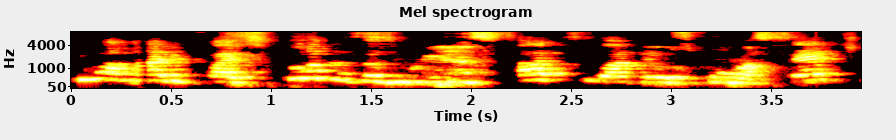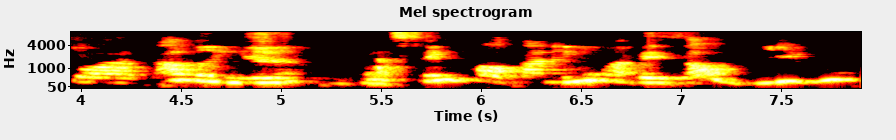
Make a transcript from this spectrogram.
que o Amário faz todas as manhãs, sabe-se lá Deus como, às 7 horas da manhã, né, sem faltar nenhuma vez ao vivo.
